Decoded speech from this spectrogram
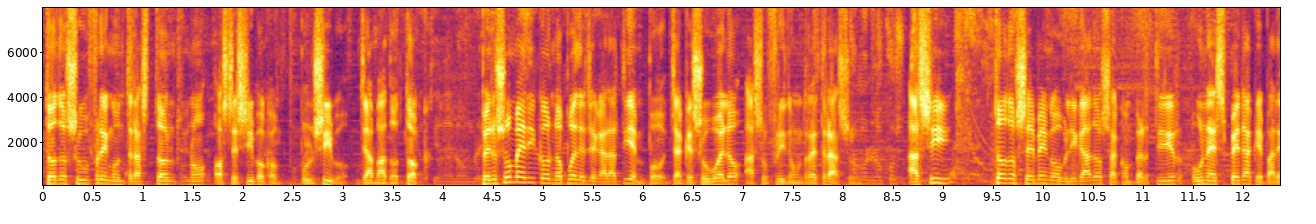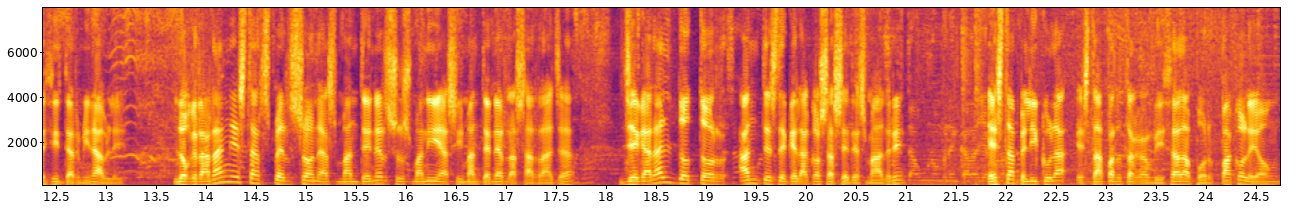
Todos sufren un trastorno obsesivo compulsivo, llamado TOC. Pero su médico no puede llegar a tiempo, ya que su vuelo ha sufrido un retraso. Así, todos se ven obligados a convertir una espera que parece interminable. ¿Lograrán estas personas mantener sus manías y mantenerlas a raya? ¿Llegará el doctor antes de que la cosa se desmadre? Esta película está protagonizada por Paco León,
